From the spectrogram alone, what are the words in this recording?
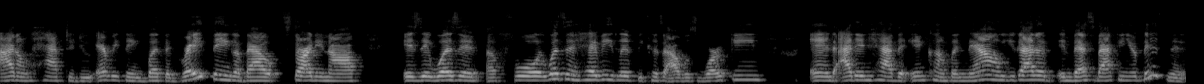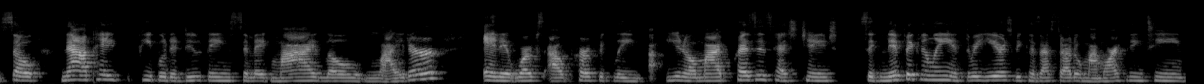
I don't have to do everything. But the great thing about starting off is it wasn't a full, it wasn't heavy lift because I was working and I didn't have the income. But now you got to invest back in your business. So now I pay people to do things to make my load lighter and it works out perfectly. Uh, you know, my presence has changed significantly in three years because I started my marketing team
